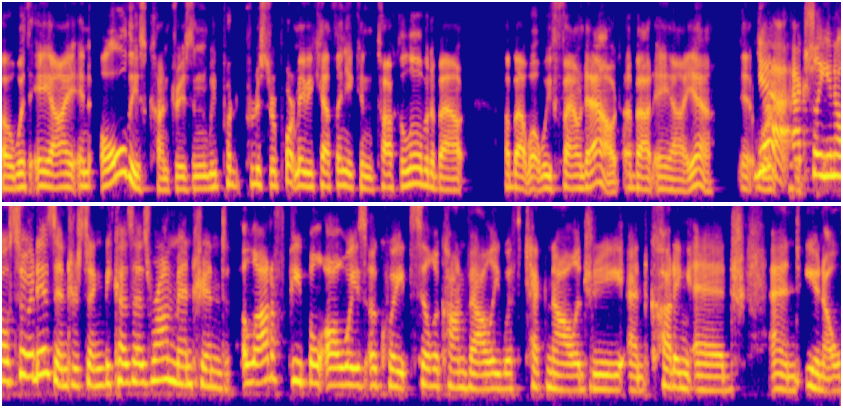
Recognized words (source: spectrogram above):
uh, with AI in all these countries. And we put produced a report. Maybe Kathleen, you can talk a little bit about about what we found out about AI. Yeah. It yeah, worked. actually, you know, so it is interesting because as Ron mentioned, a lot of people always equate Silicon Valley with technology and cutting edge and, you know,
